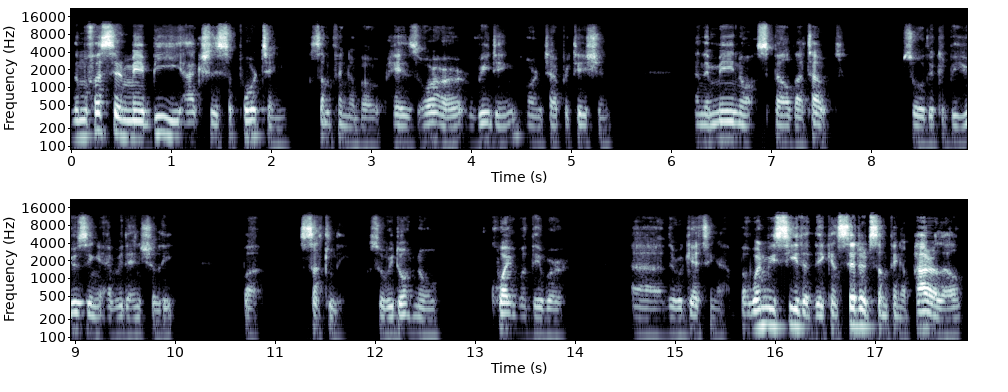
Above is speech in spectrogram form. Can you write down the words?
the mufassir may be actually supporting something about his or her reading or interpretation, and they may not spell that out. So they could be using it evidentially, but subtly. So we don't know quite what they were uh, they were getting at. But when we see that they considered something a parallel,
